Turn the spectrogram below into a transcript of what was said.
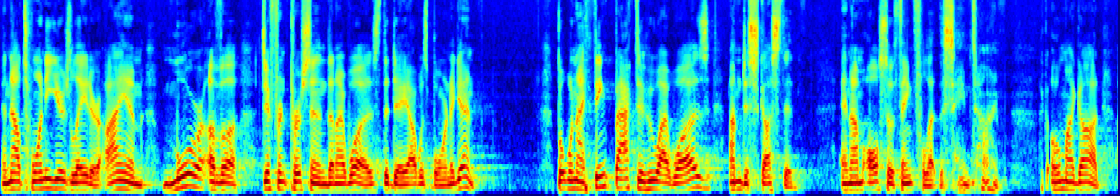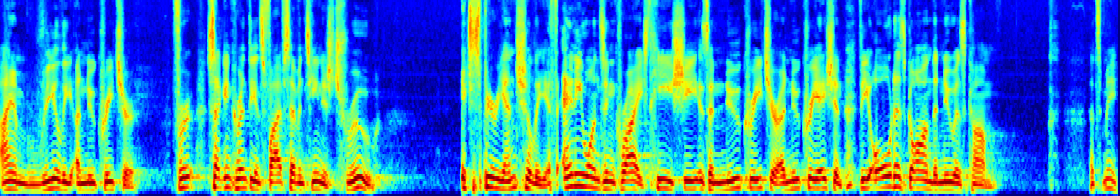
And now, 20 years later, I am more of a different person than I was the day I was born again. But when I think back to who I was, I'm disgusted. And I'm also thankful at the same time. Like, oh my God, I am really a new creature. For 2 Corinthians 5:17 is true. Experientially, if anyone's in Christ, he, she is a new creature, a new creation. The old has gone, the new has come. That's me.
